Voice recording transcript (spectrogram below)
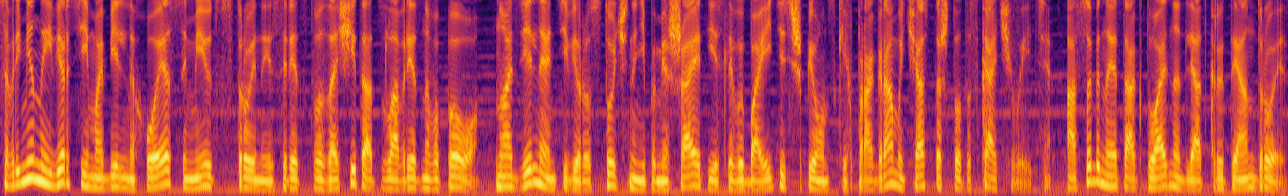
Современные версии мобильных ОС имеют встроенные средства защиты от зловредного ПО, но отдельный антивирус точно не помешает, если вы боитесь шпионских программ и часто что-то скачиваете. Особенно это актуально для открытой Android.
